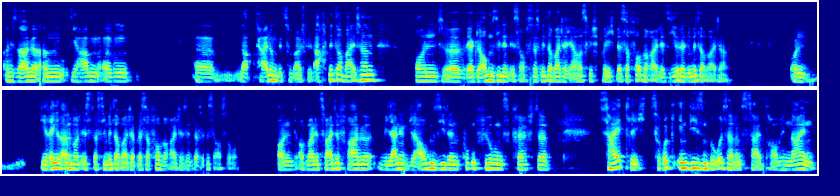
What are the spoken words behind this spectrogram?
Und ich sage, ähm, Sie haben ähm, äh, eine Abteilung mit zum Beispiel acht Mitarbeitern. Und äh, wer glauben Sie denn ist auf das Mitarbeiterjahresgespräch besser vorbereitet, Sie oder die Mitarbeiter? Und die Regelantwort ist, dass die Mitarbeiter besser vorbereitet sind. Das ist auch so. Und auf meine zweite Frage, wie lange glauben Sie denn, gucken Führungskräfte zeitlich zurück in diesen Beurteilungszeitraum hinein?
